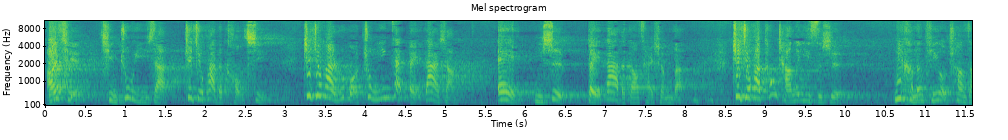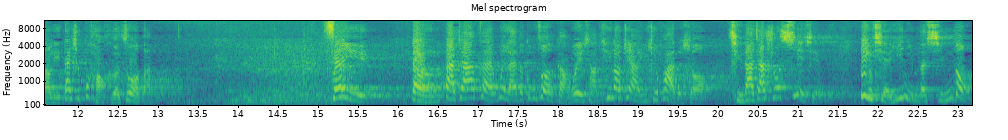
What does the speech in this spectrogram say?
而且，请注意一下这句话的口气。这句话如果重音在北大上，哎，你是北大的高材生吧？这句话通常的意思是，你可能挺有创造力，但是不好合作吧？所以。等大家在未来的工作岗位上听到这样一句话的时候，请大家说谢谢，并且以你们的行动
